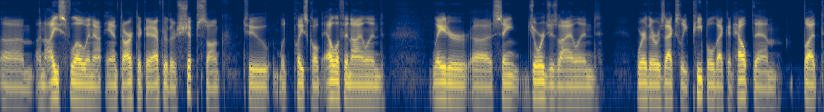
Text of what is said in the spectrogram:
um, an ice floe in Antarctica after their ship sunk to a place called Elephant Island, later uh, St. George's Island, where there was actually people that could help them. But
